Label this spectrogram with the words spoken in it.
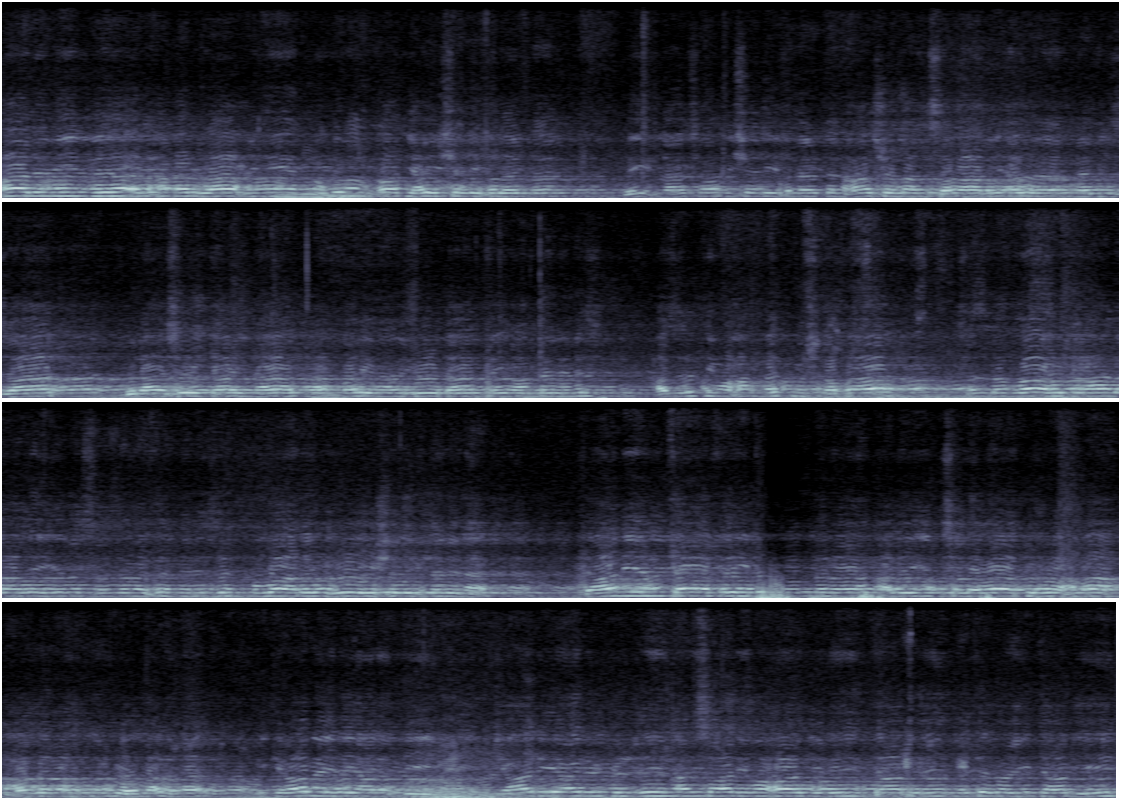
Ve ya Erhamer Rahimin okunan Fatiha-i Şerifelerden ve İhlas-ı Şerifelerden hasıl olan sevabı evren ve bizzat Hulâs-ı Kainat, Akbar-ı Mevcudat Peygamberimiz Hazreti Muhammed Mustafa sallallahu teala aleyhi ve sellem Efendimizin mübarek ruhu şeriflerine ثانيا في ربنا عليهم صلوات الرحمن حضرات المهتمنا إكراما إلى الدين. شاري يعرف الجزين أنصار مهاجرين تابعين متبعين تابعين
